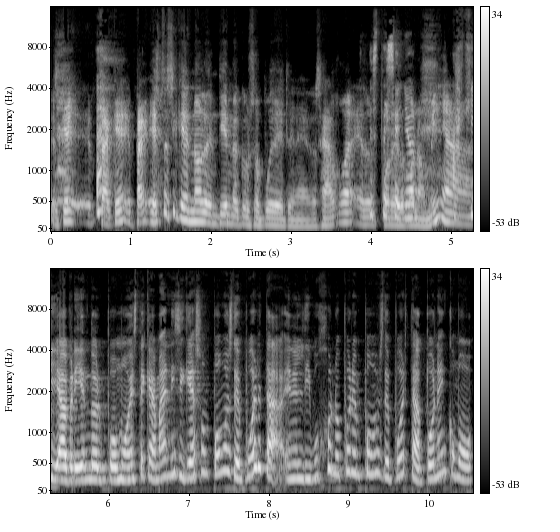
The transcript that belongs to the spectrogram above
Es que, ¿para qué? esto sí que no lo entiendo qué uso puede tener. O sea, algo este por señor economía. Aquí abriendo el pomo este, que además ni siquiera son pomos de puerta. En el dibujo no ponen pomos de puerta, ponen como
